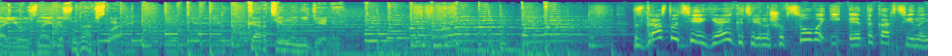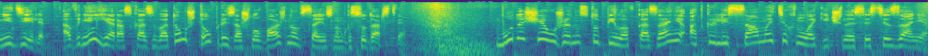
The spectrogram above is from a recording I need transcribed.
Союзное государство. Картина недели. Здравствуйте, я Екатерина Шевцова, и это «Картина недели». А в ней я рассказываю о том, что произошло важного в союзном государстве. Будущее уже наступило. В Казани открылись самые технологичные состязания.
